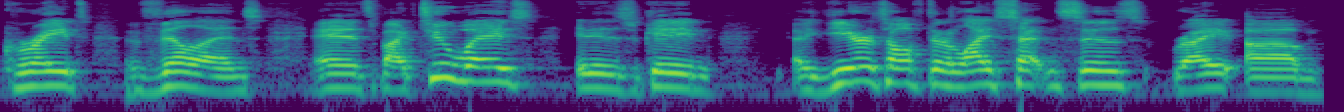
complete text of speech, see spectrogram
great villains? And it's by two ways. It is getting years off their life sentences, right? Um,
